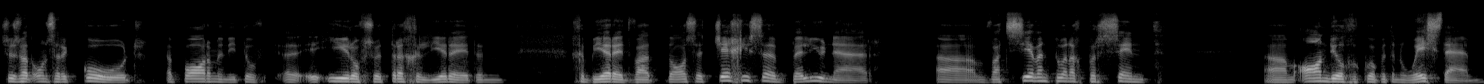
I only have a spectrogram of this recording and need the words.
soos wat ons rekord 'n paar minute of eh, 'n uh, uur of so terug gelede het en gebeur het wat daar's 'n Tsjechiese biljoenêr ehm uh, wat 27% um aandeel gekoop het in West Ham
